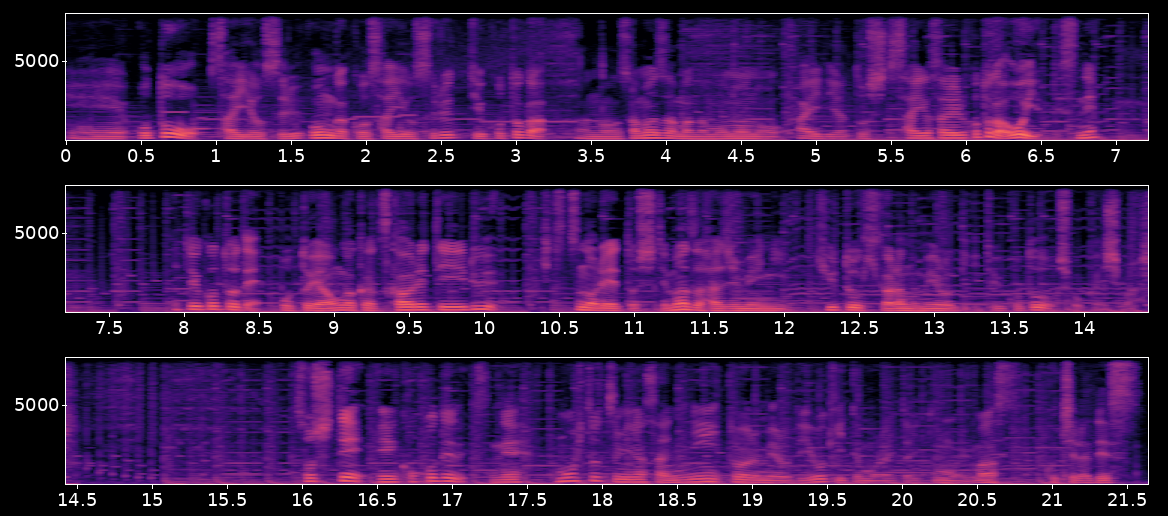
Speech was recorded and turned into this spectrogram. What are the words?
えー音を採用する音楽を採用するっていうことがさまざまなもののアイデアとして採用されることが多いですね。ということで音や音楽が使われている一つの例としてまずはじめに給湯器からのメロディーということを紹介しました。そして、えーここでですねもう一つ皆さんにとあるメロディーを聴いてもらいたいと思います。こちらです。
